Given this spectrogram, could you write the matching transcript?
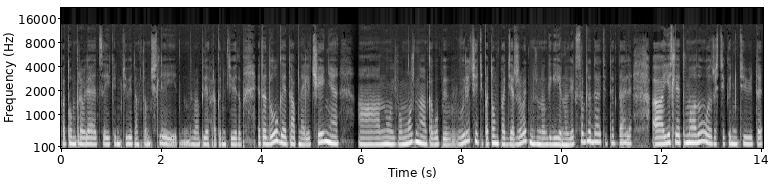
потом проявляется и конъюнктивитом в том числе, и плефроконъюнктивитом. Это долгое этапное лечение, а, ну, его можно как бы вылечить и потом поддерживать, нужно гигиену век соблюдать и так далее. А если это в молодом возрасте конъюнктивиты,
